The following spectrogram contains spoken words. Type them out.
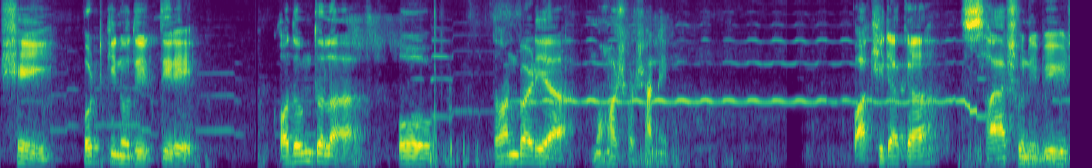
সেই ফটকি নদীর তীরে, কদমতলা ও ধনবাড়িয়া মহাশ্মশানে। পাখি ডাকা ছায়া নিবিড়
